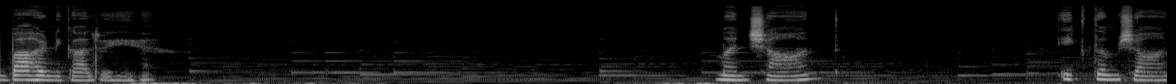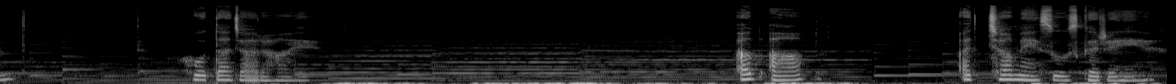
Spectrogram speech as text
बाहर निकाल रहे हैं। मन शांत, एकदम शांत होता जा रहा है। अब आप अच्छा महसूस कर रहे हैं।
